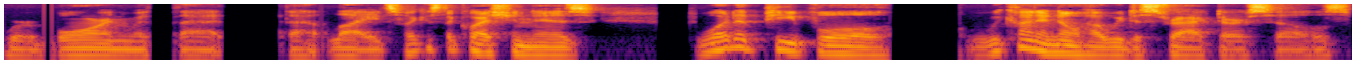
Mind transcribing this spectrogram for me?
were born with that that light. So i guess the question is what do people we kind of know how we distract ourselves.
